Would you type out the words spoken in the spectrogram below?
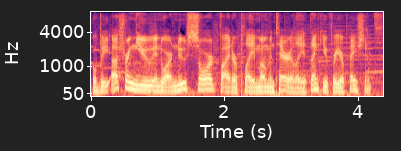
We'll be ushering you into our new sword fighter play momentarily. Thank you for your patience.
